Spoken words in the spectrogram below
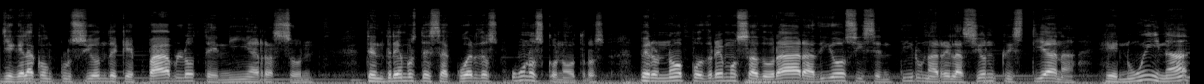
llegué a la conclusión de que Pablo tenía razón. Tendremos desacuerdos unos con otros, pero no podremos adorar a Dios y sentir una relación cristiana genuina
